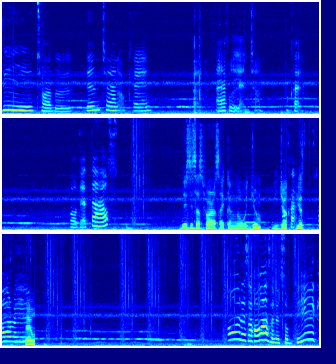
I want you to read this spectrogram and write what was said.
The toggle lantern, okay. I have a lantern. Okay. Oh, that's the house. This is as far as I can go with you. Beyond Okay. you. Sorry. Oh, there's a horse and it's so big.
